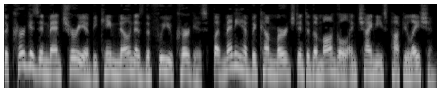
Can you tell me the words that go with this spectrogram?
The Kyrgyz in Manchuria became known as the Fuyu Kyrgyz, but many have become merged into the Mongol and Chinese population.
